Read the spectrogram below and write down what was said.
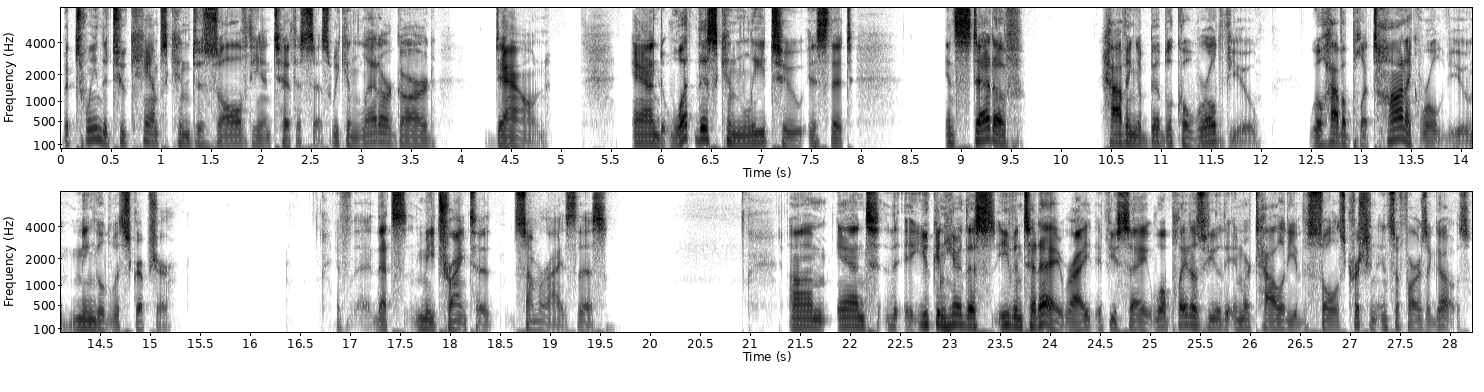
between the two camps can dissolve the antithesis. We can let our guard down. And what this can lead to is that instead of having a biblical worldview, we'll have a Platonic worldview mingled with Scripture. If that's me trying to summarize this. Um, and th- you can hear this even today, right? If you say, well, Plato's view of the immortality of the soul is Christian insofar as it goes.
